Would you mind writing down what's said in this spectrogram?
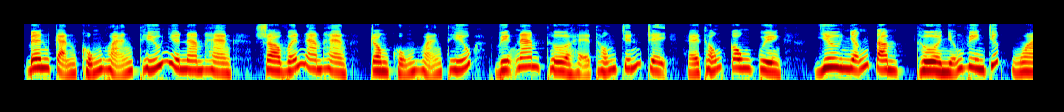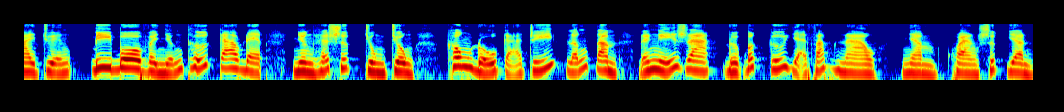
Bên cạnh khủng hoảng thiếu như Nam Hàn, so với Nam Hàn, trong khủng hoảng thiếu, Việt Nam thừa hệ thống chính trị, hệ thống công quyền, dư nhẫn tâm, thừa những viên chức ngoài chuyện bi bô về những thứ cao đẹp nhưng hết sức trùng trùng, không đủ cả trí lẫn tâm để nghĩ ra được bất cứ giải pháp nào nhằm khoan sức dân.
